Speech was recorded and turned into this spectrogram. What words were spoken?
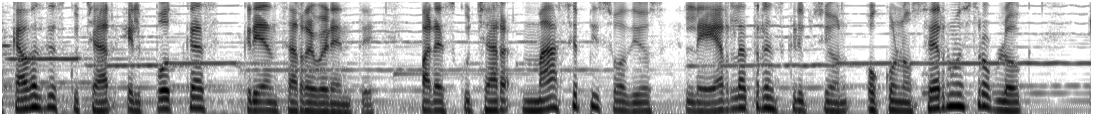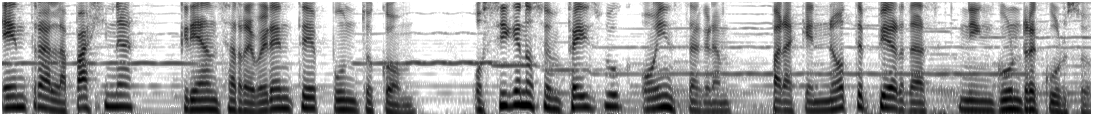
Acabas de escuchar el podcast Crianza Reverente. Para escuchar más episodios, leer la transcripción o conocer nuestro blog, entra a la página crianzareverente.com o síguenos en Facebook o Instagram para que no te pierdas ningún recurso.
